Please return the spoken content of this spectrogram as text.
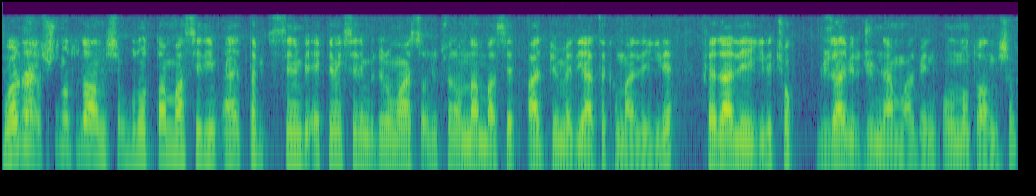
Bu arada şu notu da almışım. Bu nottan bahsedeyim. E, tabii ki senin bir eklemek istediğin bir durum varsa lütfen ondan bahset. Alpin ve diğer takımlarla ilgili. Ferrari ile ilgili çok güzel bir cümlem var benim. Onu not almışım.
